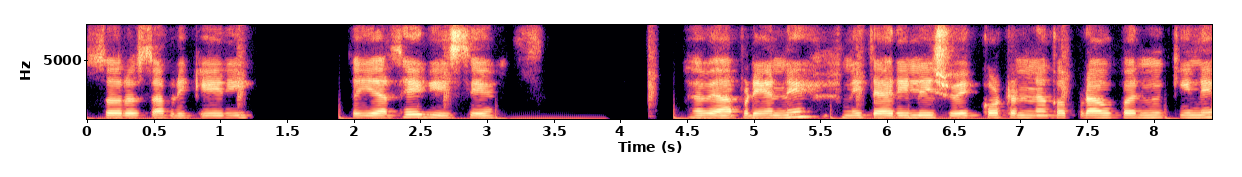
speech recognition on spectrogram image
સરસ આપણી કેરી તૈયાર થઈ ગઈ છે. હવે આપણે એને નિતારી લઈશું એક કોટનના કપડા ઉપર મૂકીને.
